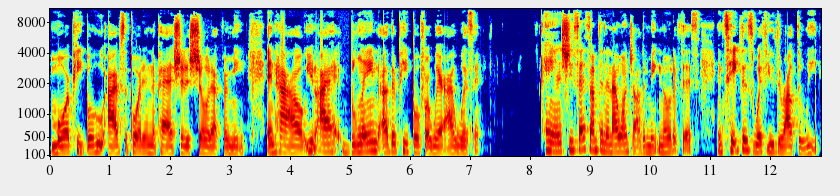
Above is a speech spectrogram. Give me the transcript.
more people who I've supported in the past should have showed up for me and how, you know, I blamed other people for where I wasn't. And she said something, and I want y'all to make note of this and take this with you throughout the week.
